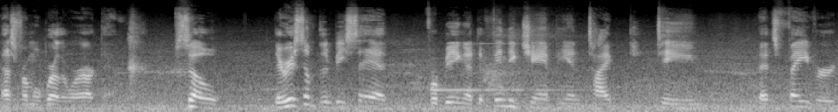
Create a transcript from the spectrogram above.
That's from Oh Brother Where Art Thou. So there is something to be said for being a defending champion type team that's favored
